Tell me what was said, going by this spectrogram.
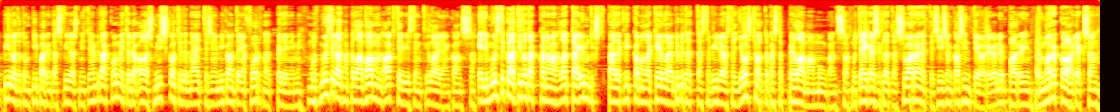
pilotetun piparin tästä videosta, niin teidän pitää kommentoida alas, missä kohti te näitte sen ja mikä on teidän Fortnite-pelinimi. Mut muistakaa, että mä pelaan vaan mun aktiivisten tilaajien kanssa. Eli muistakaa tilata kanava, laittaa ilmoitukset päälle klikkaamalla kelloa ja tykätä tästä videosta, jos haluatte päästä pelaamaan mun kanssa. Mutta eikä sit laita suoraan, että Season 8 teorioiden pariin. Numero 8.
